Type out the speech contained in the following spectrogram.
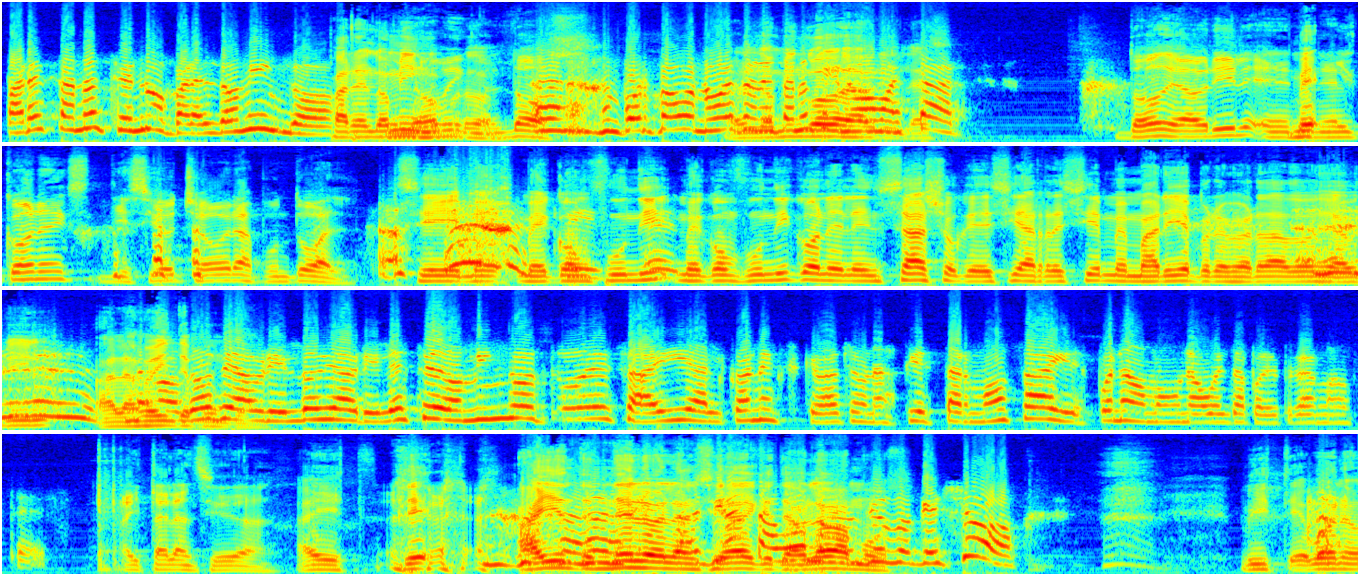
Para esta noche no, para el domingo. Para el domingo, el Por favor, no vayan esta noche y no vamos a estar. 2 de abril en, el Conex, 18 horas puntual. Sí, me, confundí, me confundí con el ensayo que decías recién, me mareé, pero es verdad, 2 de abril a las no, 20. 2 de abril, 2 de abril. Este domingo todo es ahí al Conex que va a ser una fiesta hermosa y después nos vamos a una vuelta por el programa de ustedes. Ahí está la ansiedad. Ahí, ahí entendés lo de la ansiedad de que te hablábamos. Más que yo. Viste, bueno,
